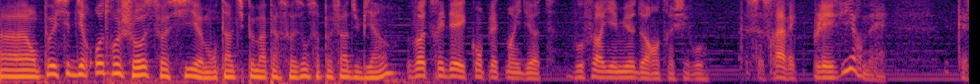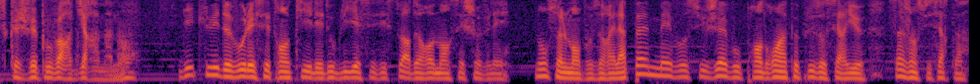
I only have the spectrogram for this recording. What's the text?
Euh, on peut essayer de dire autre chose cette fois-ci, euh, monter un petit peu ma persuasion, ça peut faire du bien. Votre idée est complètement idiote. Vous feriez mieux de rentrer chez vous. Ce serait avec plaisir, mais qu'est-ce que je vais pouvoir dire à maman? Dites-lui de vous laisser tranquille et d'oublier ces histoires de romances échevelées. Non seulement vous aurez la paix, mais vos sujets vous prendront un peu plus au sérieux. Ça, j'en suis certain.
